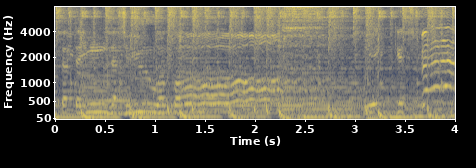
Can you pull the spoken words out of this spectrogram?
the things that you were for. It gets better.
